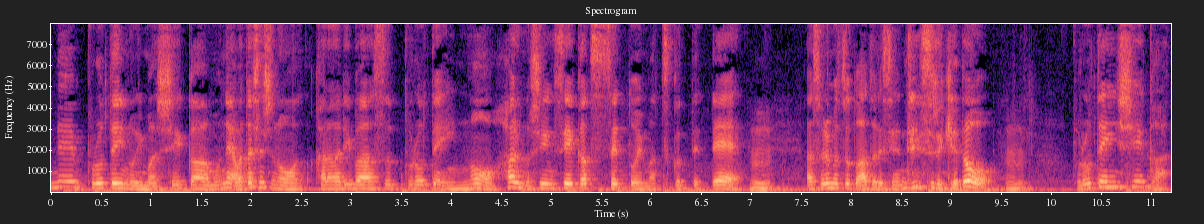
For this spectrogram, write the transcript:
でプロテインの今シェーカーもね私たちのカラーリバースプロテインの春の新生活セットを今作っててうん。あそれもちょっと後で宣伝するけどうん。プロテインシェーカーっ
